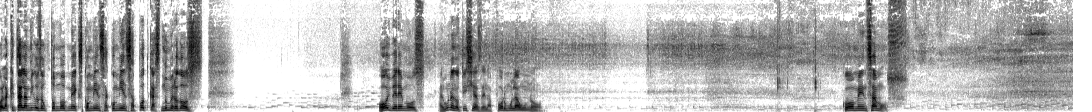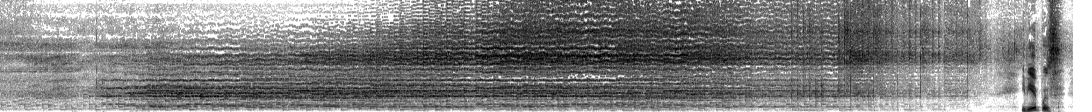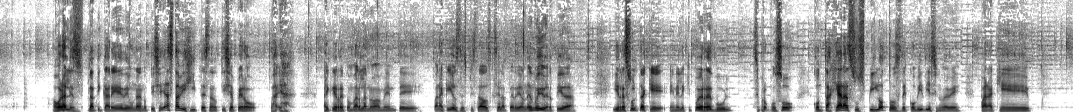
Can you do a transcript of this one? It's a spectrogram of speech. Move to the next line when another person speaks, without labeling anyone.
Hola, ¿qué tal amigos de Automobmex? Comienza, comienza podcast número 2. Hoy veremos algunas noticias de la Fórmula 1. Comenzamos. Y bien, pues ahora les platicaré de una noticia. Ya está viejita esta noticia, pero vaya, hay que retomarla nuevamente para aquellos despistados que se la perdieron. Es muy divertida. Y resulta que en el equipo de Red Bull se propuso contagiar a sus pilotos de COVID-19 para que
